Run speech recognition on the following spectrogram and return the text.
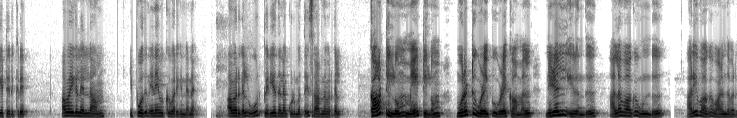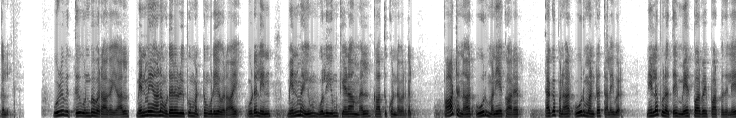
கேட்டிருக்கிறேன். அவைகள் எல்லாம் இப்போது நினைவுக்கு வருகின்றன. அவர்கள் ஊர் பெரியதன குடும்பத்தை சார்ந்தவர்கள். காட்டிலும் மேட்டிலும் முரட்டு உழைப்பு உழைக்காமல் நிழலில் இருந்து அளவாக உண்டு அறிவாக வாழ்ந்தவர்கள். உழுவித்து உண்பவராகையால் மென்மையான உடலுழைப்பு மட்டும் உடையவராய் உடலின் மென்மையும் ஒலியும் கெடாமல் காத்து கொண்டவர்கள். பாட்டனார் ஊர் மணியக்காரர் தகப்பனார் ஊர் மன்ற தலைவர். நிலப்புலத்தை மேற்பார்வை பார்ப்பதிலே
